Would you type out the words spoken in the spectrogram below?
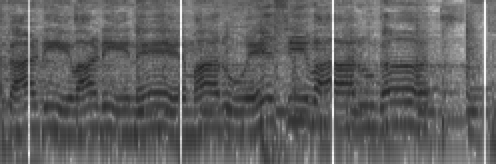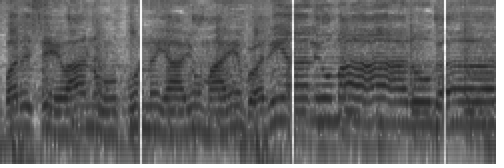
ગાડી વાડીને મારું એસી વારું ઘર. પરસેવાનું પુનયાયું માએ ભરી મારું ઘર.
